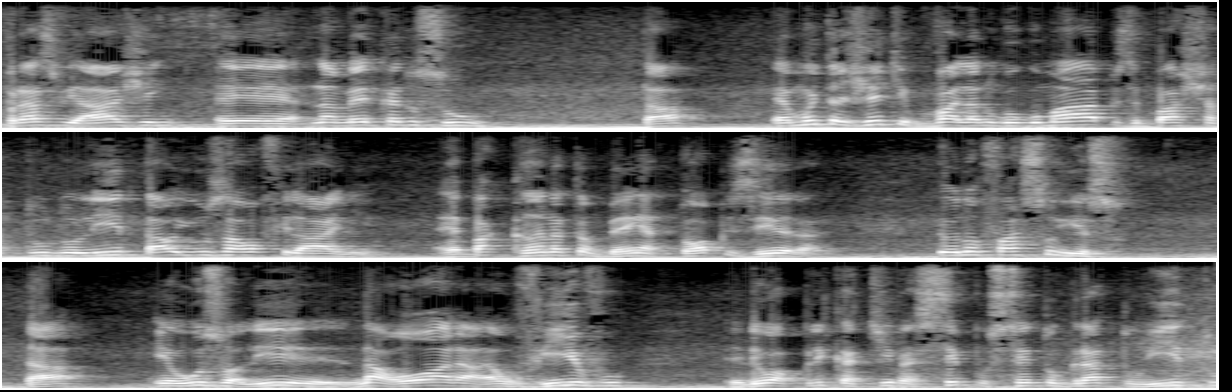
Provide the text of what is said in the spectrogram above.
para as viagens é, na América do Sul, tá? É muita gente vai lá no Google Maps, baixa tudo ali e tal e usa offline. É bacana também, é topzera. Eu não faço isso, tá? Eu uso ali na hora, ao vivo, entendeu? O aplicativo é 100% gratuito.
